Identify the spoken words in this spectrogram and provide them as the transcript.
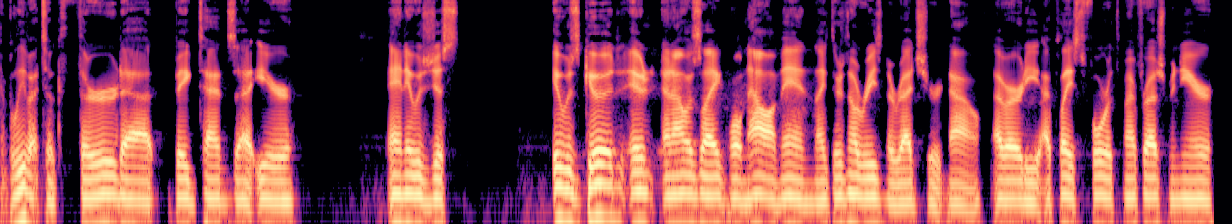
I believe I took third at Big Tens that year, and it was just it was good, and, and I was like, well, now I'm in. Like, there's no reason to redshirt now. I've already I placed fourth my freshman year,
